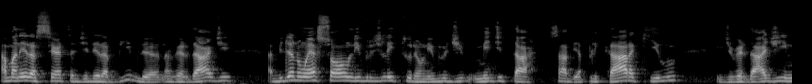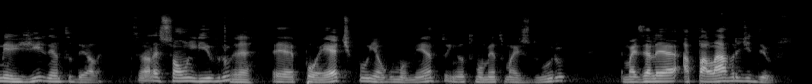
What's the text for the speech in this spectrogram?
A maneira certa de ler a Bíblia, na verdade, a Bíblia não é só um livro de leitura, é um livro de meditar, sabe? Aplicar aquilo e de verdade imergir dentro dela. Senão ela é só um livro É. é, poético em algum momento, em outro momento mais duro, mas ela é a palavra de Deus.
